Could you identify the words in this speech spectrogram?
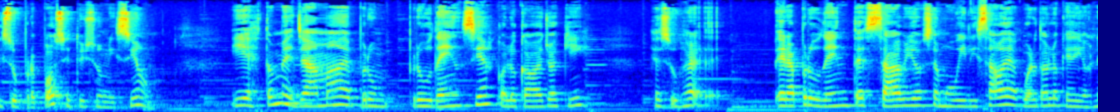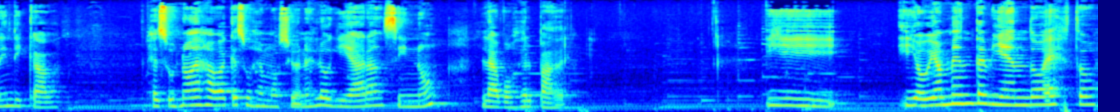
y su propósito y su misión. Y esto me llama de prudencia, colocaba yo aquí. Jesús era prudente, sabio, se movilizaba de acuerdo a lo que Dios le indicaba. Jesús no dejaba que sus emociones lo guiaran, sino la voz del Padre. Y, y obviamente viendo esto,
